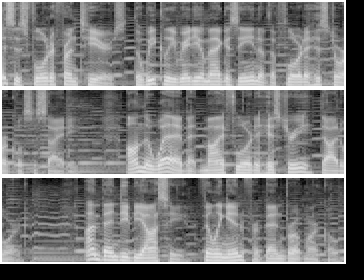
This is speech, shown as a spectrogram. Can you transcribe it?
This is Florida Frontiers, the weekly radio magazine of the Florida Historical Society. On the web at myfloridahistory.org. I'm Ben DiBiase, filling in for Ben Brotemarkle.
